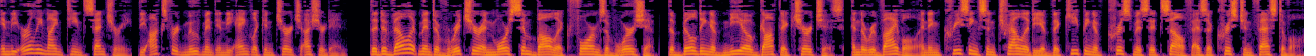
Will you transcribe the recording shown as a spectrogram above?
In the early 19th century, the Oxford movement in the Anglican Church ushered in the development of richer and more symbolic forms of worship, the building of neo-Gothic churches, and the revival and increasing centrality of the keeping of Christmas itself as a Christian festival,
